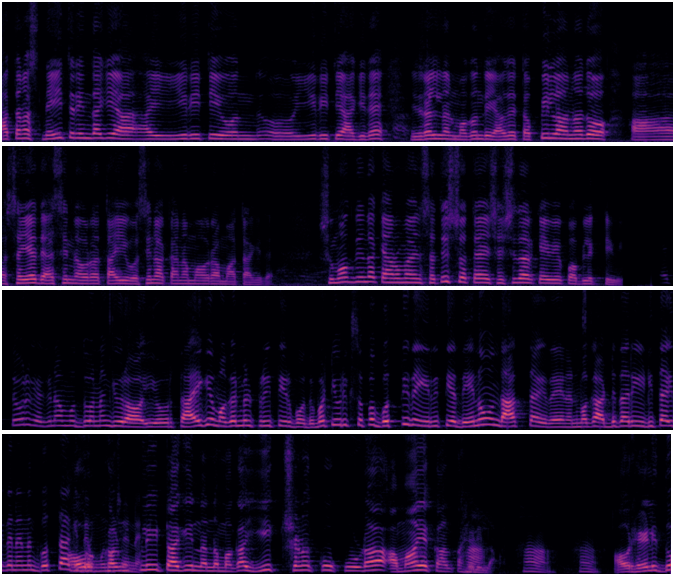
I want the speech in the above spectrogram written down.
ಆತನ ಸ್ನೇಹಿತರಿಂದಾಗಿ ಈ ರೀತಿ ಒಂದು ಈ ರೀತಿ ಆಗಿದೆ. ಇದರಲ್ಲಿ ನನ್ನ ಮಗಂದು ಯಾವುದೇ ತಪ್ಪಿಲ್ಲ ಅನ್ನೋದು ಆ, ಸೈಯದ್ ಯಾಸಿನ್ ಅವರ ತಾಯಿ ವಸೀನಾ ಖಾನಮ್ ಅವರ ಮಾತಾಗಿದೆ. ಶಿವಮೊಗ್ಗದಿಂದ ಕ್ಯಾಮರಾಮ್ಯಾನ್ ಸತೀಶ್ ಜೊತೆ ಶಶಿಧರ್ ಕೆವಿ ಪಬ್ಲಿಕ್ ಟಿವಿ. ಹೆತ್ತವ್ರಿಗೆ ಹೆಗಣ ಮುದ್ದು ಅನ್ನಂಗೆ ಇವ್ರ ಇವ್ರ ತಾಯಿಗೆ ಮಗನ ಮೇಲೆ ಪ್ರೀತಿ ಇರ್ಬೋದು. ಬಟ್ ಇವ್ರಿಗೆ ಸ್ವಲ್ಪ ಗೊತ್ತಿದೆ ಈ ರೀತಿಯದ್ ಏನೋ ಒಂದು ಆಗ್ತಾ ಇದೆ. ನನ್ನ ಮಗ ಅಡ್ಡದಾರಿ ಹಿಡಿತಾ ಇದ್ದಾನೆ ಅನ್ನೋದು ಗೊತ್ತಾಗಿದೆ ಕಂಪ್ಲೀಟ್ ಆಗಿ ನನ್ನ ಮಗ ಈ ಕ್ಷಣಕ್ಕೂ ಕೂಡ ಅಮಾಯಕ ಅಂತ ಹೇಳಿಲ್ಲ. ಹಾ. ಅವ್ರು ಹೇಳಿದ್ದು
